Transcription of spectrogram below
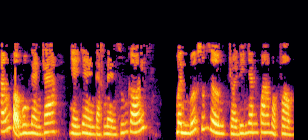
Hắn vợ buông nàng ra, nhẹ nhàng đặt nàng xuống gói. Mình bước xuống giường rồi đi nhanh qua một vòng,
